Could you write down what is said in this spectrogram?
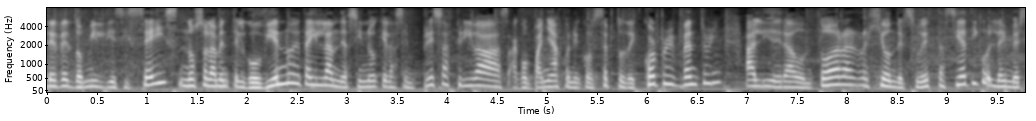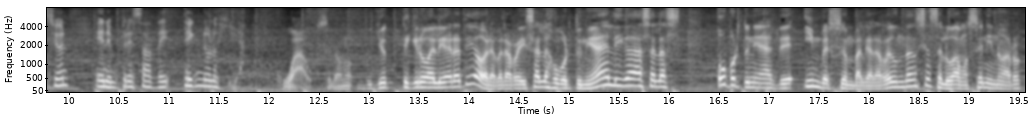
Desde el 2016, no solamente el gobierno de Tailandia, sino que las empresas privadas acompañadas con el concepto de corporate venturing han liderado en toda la región del sudeste asiático la inversión en empresas de tecnología. Wow, se lo yo te quiero validar a ti ahora para revisar las oportunidades ligadas a las oportunidades de inversión, valga la redundancia. Saludamos en Innova Rock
